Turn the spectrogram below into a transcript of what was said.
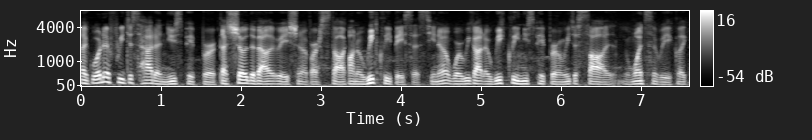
Like what if we just had a newspaper that showed the valuation of our stock on a weekly basis, you know, where we got a weekly newspaper and we just saw it once a week. Like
